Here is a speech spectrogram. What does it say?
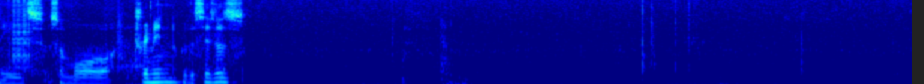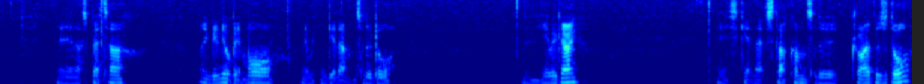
needs some more trimming with the scissors. And that's better. Maybe a little bit more, then we can get that onto the door. And here we go. Let's get that stuck onto the driver's door.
